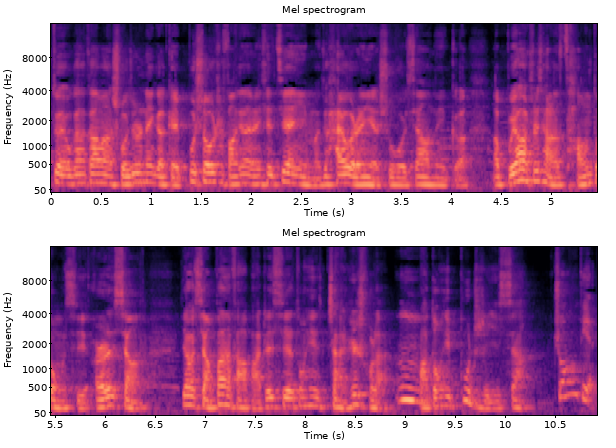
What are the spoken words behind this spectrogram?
对我刚刚刚说，就是那个给不收拾房间的人一些建议嘛，就还有人也说过，像那个呃，不要只想着藏东西，而想要想办法把这些东西展示出来，嗯把东西布置一下，装点。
